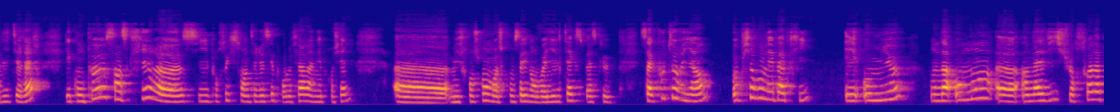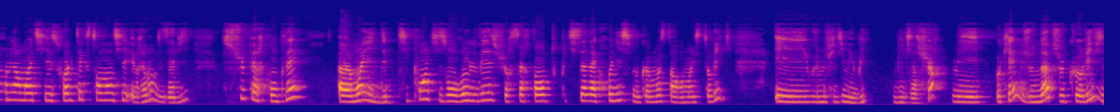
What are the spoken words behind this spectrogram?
littéraires et qu'on peut s'inscrire si pour ceux qui sont intéressés pour le faire l'année prochaine. Mais franchement, moi, je conseille d'envoyer le texte parce que ça coûte rien. Au pire, on n'est pas pris. Et au mieux, on a au moins euh, un avis sur soit la première moitié, soit le texte en entier, et vraiment des avis super complets. Euh, moi, il y a des petits points qu'ils ont relevés sur certains tout petits anachronismes, comme moi, c'est un roman historique, et où je me suis dit, mais oui, mais bien sûr, mais ok, je note, je corrige.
